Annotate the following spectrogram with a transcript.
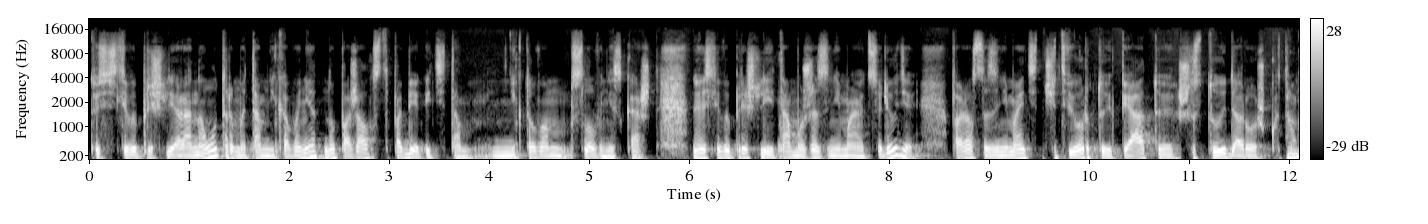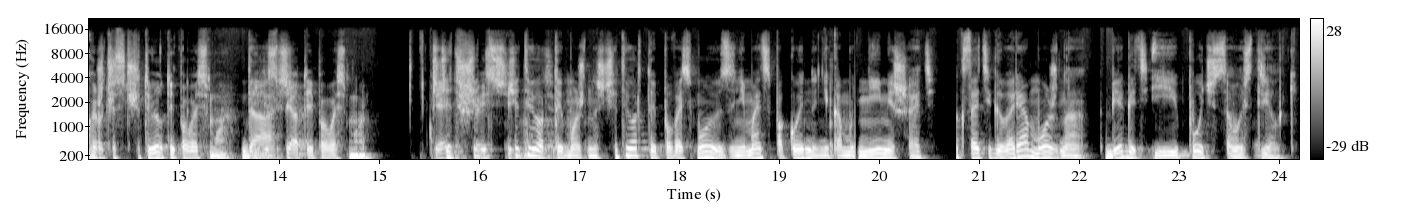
То есть, если вы пришли рано утром, и там никого никого нет, ну, пожалуйста, побегайте там. Никто вам слова не скажет. Но если вы пришли, и там уже занимаются люди, пожалуйста, занимайте четвертую, пятую, шестую дорожку. Ну, короче, с четвертой по восьмую. Да. Или с пятой по восьмую. 5, с 6, с четвертой можно, с четвертой по восьмую занимать спокойно, никому не мешать. Кстати говоря, можно бегать и по часовой стрелке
